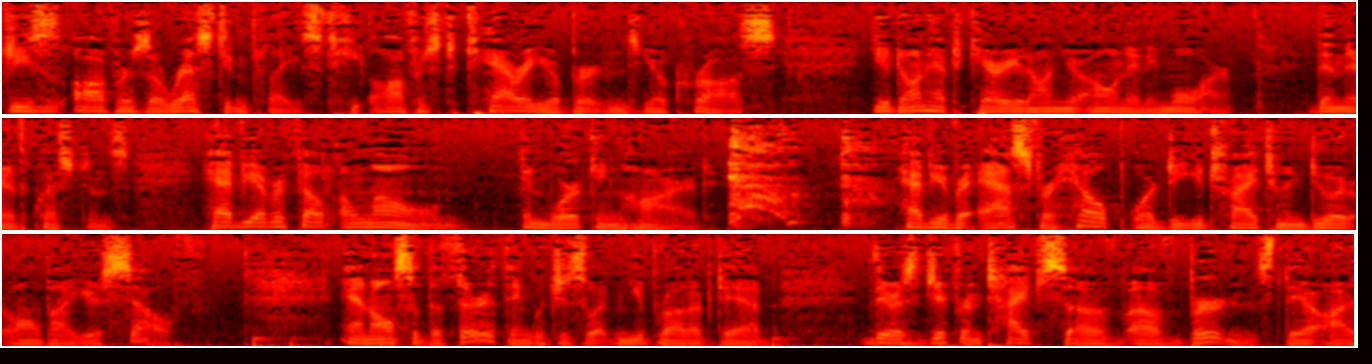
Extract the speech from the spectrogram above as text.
Jesus offers a resting place. He offers to carry your burdens your cross. You don't have to carry it on your own anymore. Then there are the questions. Have you ever felt alone in working hard? Have you ever asked for help, or do you try to endure it all by yourself? And also the third thing, which is what you brought up, Deb, there's different types of, of burdens. There are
